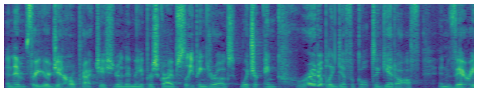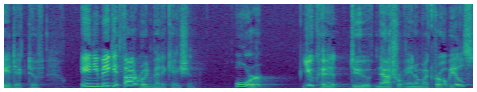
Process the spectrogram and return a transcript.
And then for your general practitioner, they may prescribe sleeping drugs, which are incredibly difficult to get off and very addictive. And you may get thyroid medication, or you could do natural antimicrobials.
